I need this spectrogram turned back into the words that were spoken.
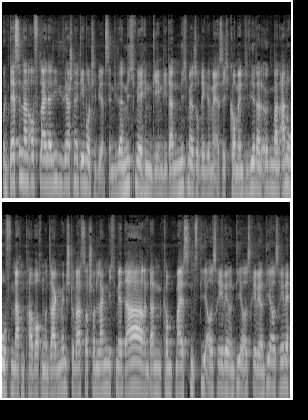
Und das sind dann oft leider die, die sehr schnell demotiviert sind, die dann nicht mehr hingehen, die dann nicht mehr so regelmäßig kommen, die wir dann irgendwann anrufen nach ein paar Wochen und sagen, Mensch, du warst doch schon lange nicht mehr da und dann kommt meistens die Ausrede und die Ausrede und die Ausrede.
